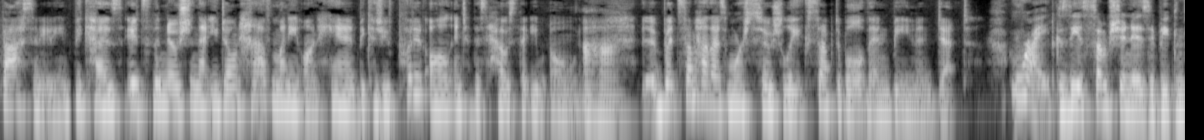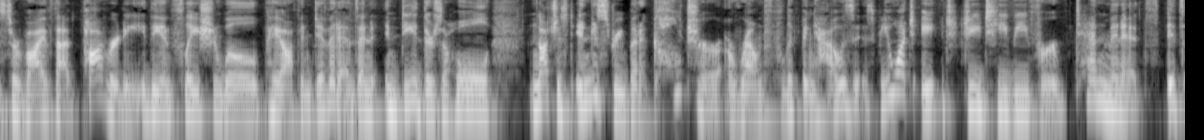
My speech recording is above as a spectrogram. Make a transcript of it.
fascinating because it's the notion that you don't have money on hand because you've put it all into this house that you own. Uh-huh. But somehow that's more socially acceptable than being in debt. Right, because the assumption is if you can survive that poverty, the inflation will pay off in dividends. And indeed, there's a whole not just industry, but a culture around flipping houses. If you watch HGTV for 10 minutes, it's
